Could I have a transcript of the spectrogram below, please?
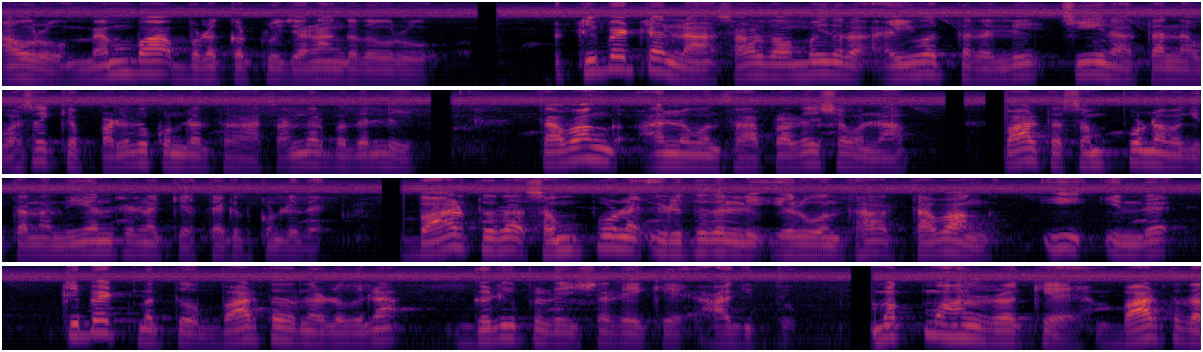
ಅವರು ಮೆಂಬಾ ಬುಡಕಟ್ಟು ಜನಾಂಗದವರು. ಟಿಬೆಟನ್ನು ಸಾವಿರದ ಒಂಬೈನೂರ ಐವತ್ತರಲ್ಲಿ ಚೀನಾ ತನ್ನ ವಶಕ್ಕೆ ಪಡೆದುಕೊಂಡಂತಹ ಸಂದರ್ಭದಲ್ಲಿ ತವಾಂಗ್ ಅನ್ನುವಂತಹ ಪ್ರದೇಶವನ್ನು ಭಾರತ ಸಂಪೂರ್ಣವಾಗಿ ತನ್ನ ನಿಯಂತ್ರಣಕ್ಕೆ ತೆಗೆದುಕೊಂಡಿದೆ. ಭಾರತದ ಸಂಪೂರ್ಣ ಹಿಡಿತದಲ್ಲಿ ಇರುವಂತಹ ತವಾಂಗ್ ಈ ಹಿಂದೆ ಟಿಬೆಟ್ ಮತ್ತು ಭಾರತದ ನಡುವಿನ ಗಡಿ ಪ್ರದೇಶ ರೇಖೆ ಆಗಿತ್ತು. ಮಕ್ಮೋಹನ್ ರೇಖೆ ಭಾರತದ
